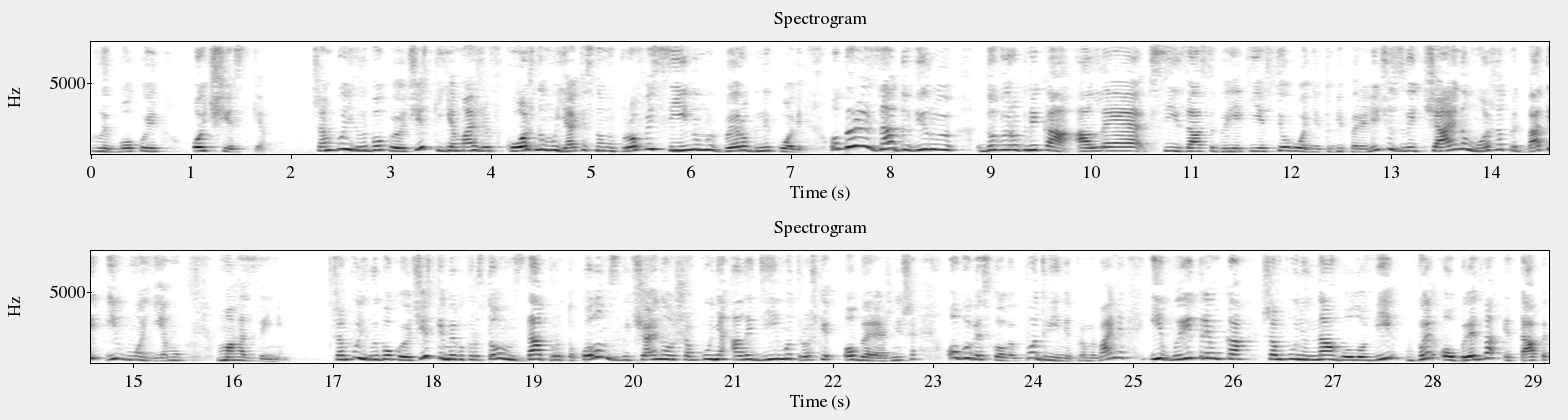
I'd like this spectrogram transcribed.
глибокої очистки. Шампунь глибокої очистки є майже в кожному якісному професійному виробникові. Обирай за довірою до виробника, але всі засоби, які я сьогодні тобі перелічу, звичайно, можна придбати і в моєму магазині. Шампунь глибокої очистки ми використовуємо за протоколом звичайного шампуня, але діємо трошки обережніше. Обов'язкове подвійне промивання і витримка шампуню на голові в обидва етапи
